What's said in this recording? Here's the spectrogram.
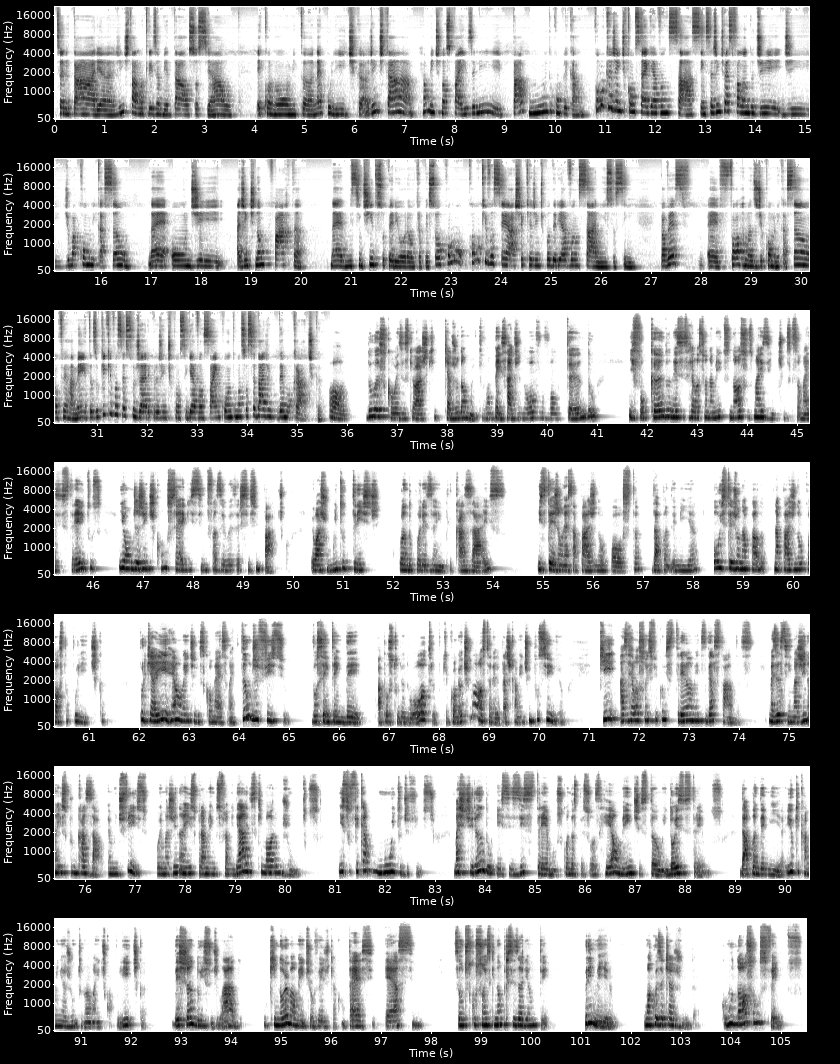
sanitária, a gente está numa crise ambiental, social, econômica, né, política. A gente está realmente nosso país ele está muito complicado. Como que a gente consegue avançar assim? Se a gente estivesse falando de, de, de uma comunicação, né, onde a gente não parta né, me sentindo superior a outra pessoa, como, como que você acha que a gente poderia avançar nisso, assim? Talvez é, formas de comunicação, ferramentas, o que, que você sugere para a gente conseguir avançar enquanto uma sociedade democrática? Ó, oh, duas coisas que eu acho que, que ajudam muito. Vamos pensar de novo, voltando e focando nesses relacionamentos nossos mais íntimos, que são mais estreitos e onde a gente consegue sim fazer o exercício empático. Eu acho muito triste quando, por exemplo, casais estejam nessa página oposta da pandemia ou estejam na, na página oposta política. Porque aí realmente eles começam, é tão difícil você entender a postura do outro, porque como eu te mostro, ele é praticamente impossível, que as relações ficam extremamente desgastadas. Mas assim, imagina isso para um casal, é muito difícil. Ou imagina isso para membros familiares que moram juntos. Isso fica muito difícil. Mas tirando esses extremos, quando as pessoas realmente estão em dois extremos, da pandemia e o que caminha junto normalmente com a política, deixando isso de lado, o que normalmente eu vejo que acontece é assim: são discussões que não precisariam ter. Primeiro, uma coisa que ajuda: como nós somos feitos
